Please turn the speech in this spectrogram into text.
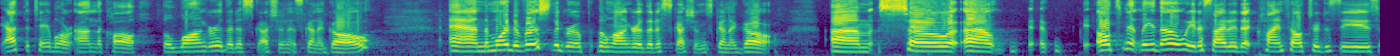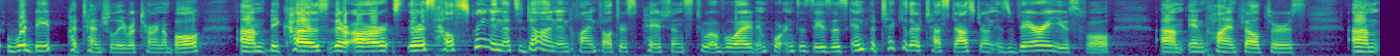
at the table or on the call, the longer the discussion is going to go. And the more diverse the group, the longer the discussion's going to go. Um, so uh, ultimately, though, we decided that Klinefelter disease would be potentially returnable um, because there, are, there is health screening that's done in Klinefelter's patients to avoid important diseases. In particular, testosterone is very useful um, in Klinefelter's. Um,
